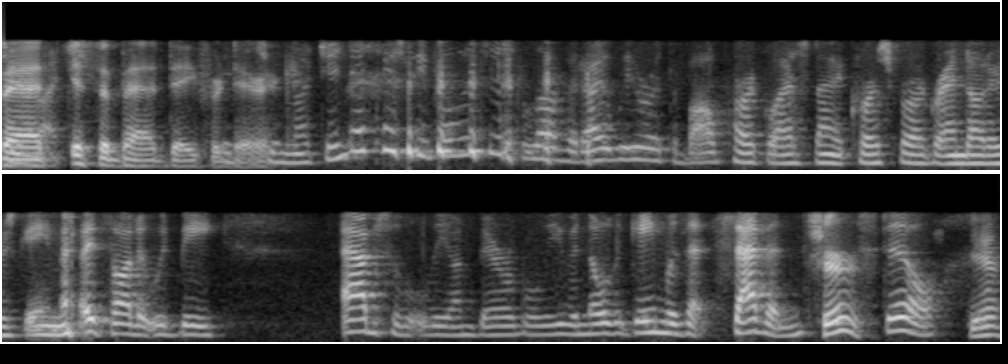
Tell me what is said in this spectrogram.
bad much. it's a bad day for it's Derek. too much. And there's people that just love it. I we were at the ballpark last night, of course, for our granddaughter's game, and I thought it would be absolutely unbearable, even though the game was at seven. Sure. Still, Yeah.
